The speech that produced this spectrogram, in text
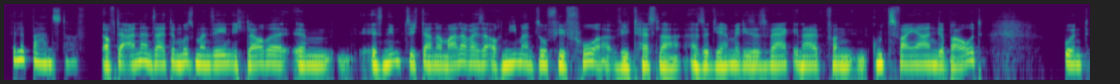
Philipp Bahnsdorf. Auf der anderen Seite muss man sehen, ich glaube, ähm, es nimmt sich da normalerweise auch niemand so viel vor wie Tesla. Also die haben ja dieses Werk innerhalb von gut zwei Jahren gebaut. Und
